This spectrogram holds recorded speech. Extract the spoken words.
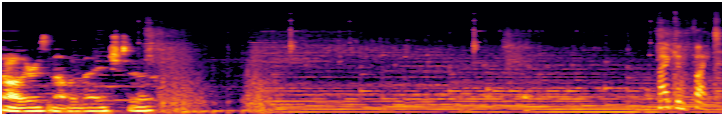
Oh, there is another mage too. I can fight.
